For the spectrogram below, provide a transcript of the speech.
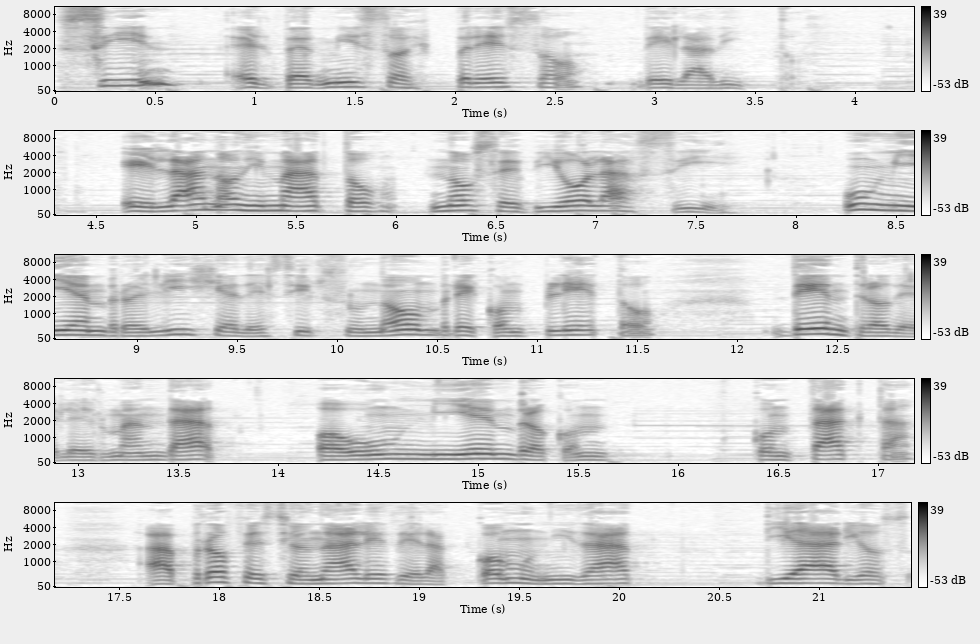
sin el permiso expreso del adicto. El anonimato no se viola si un miembro elige decir su nombre completo dentro de la hermandad o un miembro contacta a profesionales de la comunidad diarios,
